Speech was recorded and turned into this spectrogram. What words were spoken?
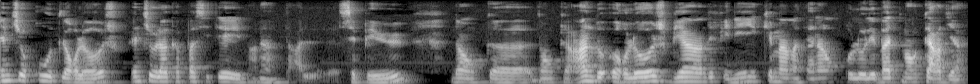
انت قوة l'horloge انت la capacité معناها نتاع السي بي يو دونك دونك عنده horloge bien définie كما مثلا نقولوا لي باتمون كاردياك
